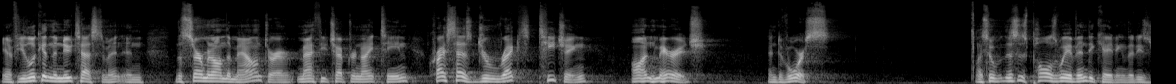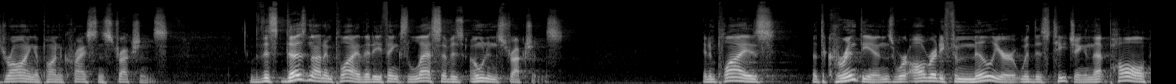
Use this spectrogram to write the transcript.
You know, if you look in the New Testament, in the Sermon on the Mount or Matthew chapter 19, Christ has direct teaching on marriage and divorce. So, this is Paul's way of indicating that he's drawing upon Christ's instructions. But this does not imply that he thinks less of his own instructions. It implies that the Corinthians were already familiar with this teaching and that Paul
